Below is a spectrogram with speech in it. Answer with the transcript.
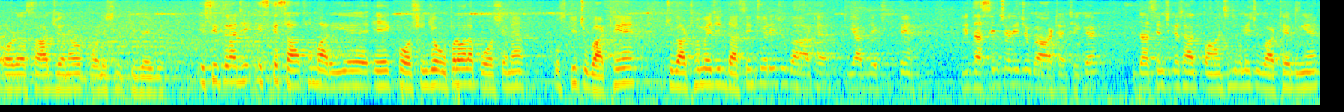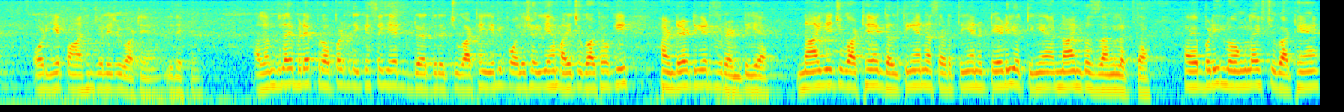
और साथ जो है ना वो पॉलिश लिखी जाएगी। इसी तरह जी, इसके साथ हमारी ये एक पोर्शन जो ऊपर वाला पोर्शन है, उसकी चुगाठें हैं। चुगाठों में जी दस इंच वाली चुगाठ है, ये आप देख सकते हैं। ये दस इंच वाली चुगाठ है, ठीक है? दस इंच के साथ पाँच इंच वाली चुगाठें भी हैं और ये पाँच इंच वाली चुगाठें हैं, ये देखें। अलहमदिल्ला बड़े प्रॉपर तरीके से ये चुगाठें, ये भी पॉलिश और ये हमारी चुगाठों की। हंड्रेड ईयर्स वारंटी है। ना ये चुगाठें गलती हैं, ना सड़ती हैं, ना टेढ़ी होती हैं, ना इनको जंग लगता है। बड़ी लॉन्ग लाइफ चुगाठें हैं।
